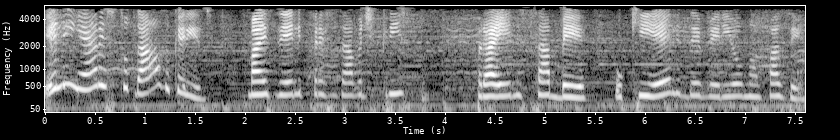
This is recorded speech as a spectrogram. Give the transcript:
Ele era estudado, queridos, mas ele precisava de Cristo para ele saber o que ele deveria ou não fazer.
